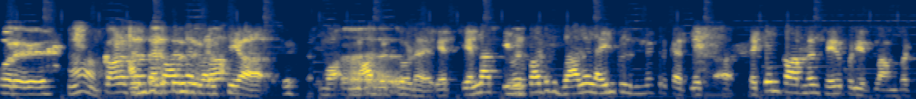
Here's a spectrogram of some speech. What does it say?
ஒரு எல்லா இவர் பாட்டுக்கு ஜாலியா லைன்குள்ள நின்னுட்டு இருக்காரு. லைக் செகண்ட் கார்னர் சேவ் பண்ணிருக்கலாம் பட்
